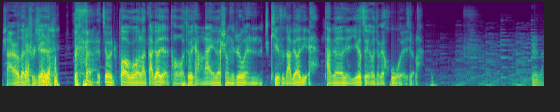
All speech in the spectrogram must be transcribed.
傻儿子直接。就抱过了大表姐的头，就想来一个胜利之吻，kiss 大表姐，大表姐一个嘴巴就给呼回去了。是的，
